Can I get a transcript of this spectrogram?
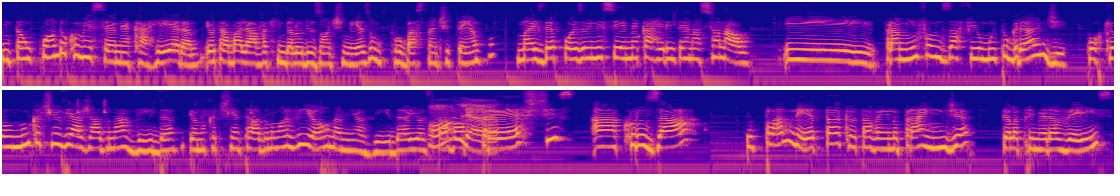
Então, quando eu comecei a minha carreira, eu trabalhava aqui em Belo Horizonte mesmo por bastante tempo, mas depois eu iniciei minha carreira internacional. E para mim foi um desafio muito grande, porque eu nunca tinha viajado na vida, eu nunca tinha entrado num avião na minha vida, e eu estava Olha. prestes a cruzar o planeta, que eu estava indo para a Índia pela primeira vez,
